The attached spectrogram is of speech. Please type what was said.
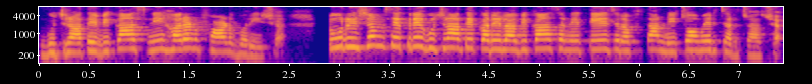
ગુજરાતે વિકાસની હરણફાળ ભરી છે. ટુરિઝમ ક્ષેત્રે ગુજરાતે કરેલા વિકાસ અને તેજ રફતારની ચોમેર ચર્ચા છે.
